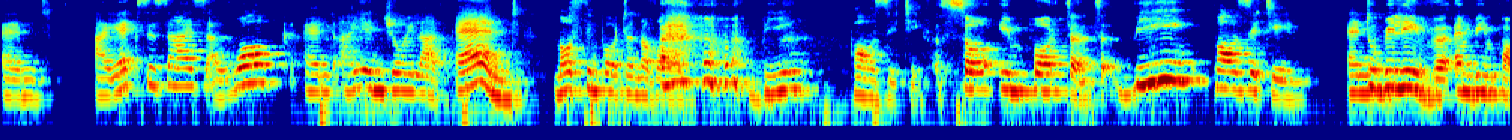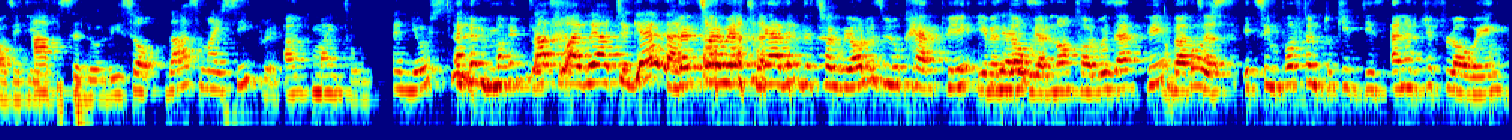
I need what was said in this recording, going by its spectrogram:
and I exercise, I walk, and I enjoy life. And most important of all, being positive. so important Being positive and to believe and being positive. Absolutely. So that's my secret. And mine too. And yours too. And mine too. That's why we are together. That's why we are together. That's why we always look happy, even though we are not always happy. Of but uh, it's important to keep this energy flowing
